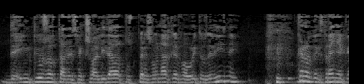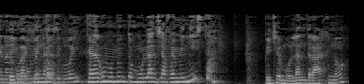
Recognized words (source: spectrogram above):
de incluso hasta de sexualidad a tus personajes favoritos de Disney. Que no te extrañe que en ¿Te algún imaginas, momento güey? que en algún momento Mulan sea feminista. Pinche Mulan drag, ¿no?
